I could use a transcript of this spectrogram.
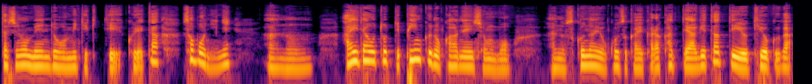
私の面倒を見てきてくれた祖母にね、あの、間を取ってピンクのカーネーションも、あの、少ないお小遣いから買ってあげたっていう記憶が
